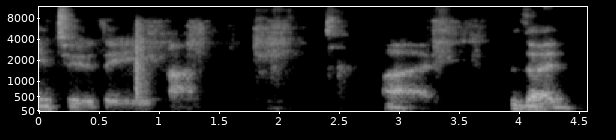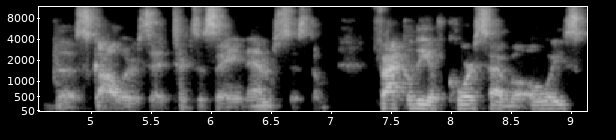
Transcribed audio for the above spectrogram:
into the um, uh, the the scholars at Texas A&M system. Faculty, of course, have always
